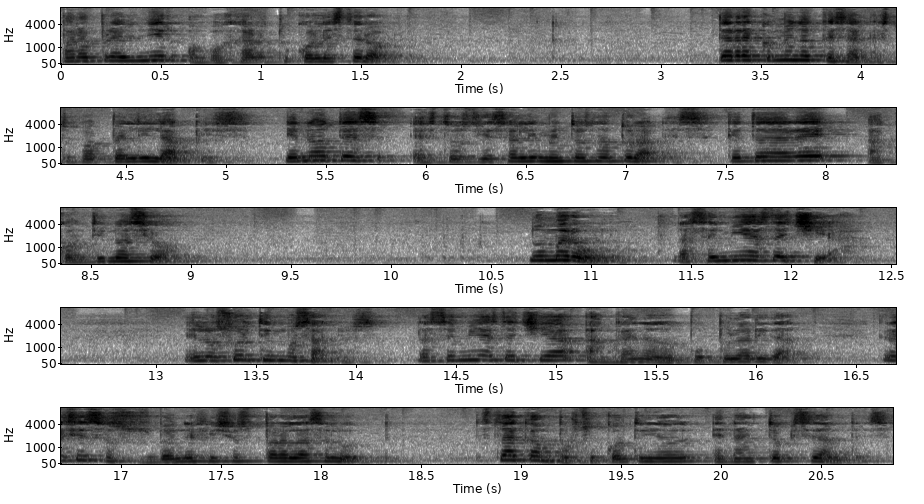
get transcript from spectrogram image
para prevenir o bajar tu colesterol. Te recomiendo que saques tu papel y lápiz y anotes estos 10 alimentos naturales que te daré a continuación. Número 1. Las semillas de chía. En los últimos años, las semillas de chía han ganado popularidad gracias a sus beneficios para la salud. Destacan por su contenido en antioxidantes,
